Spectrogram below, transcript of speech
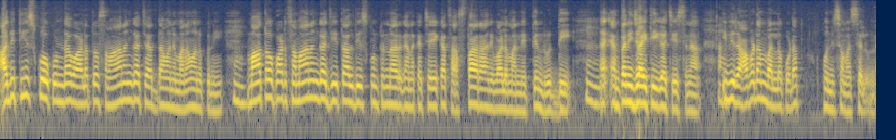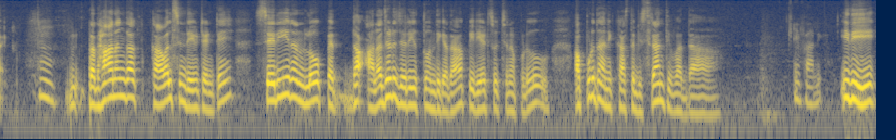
అది తీసుకోకుండా వాళ్ళతో సమానంగా చేద్దామని మనం అనుకుని మాతో పాటు సమానంగా జీతాలు తీసుకుంటున్నారు గనక చేయక చస్తారా అని వాళ్ళు మన నెత్తిన రుద్ది ఎంత నిజాయితీగా చేసినా ఇవి రావడం వల్ల కూడా కొన్ని సమస్యలు ఉన్నాయి. ప్రధానంగా కావాల్సింది ఏమిటంటే శరీరంలో పెద్ద అలజడి జరుగుతుంది కదా పీరియడ్స్ వచ్చినప్పుడు అప్పుడు దానికి కాస్త విశ్రాంతి ఇవ్వద్దా? ఇవ్వాలి. ఇది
